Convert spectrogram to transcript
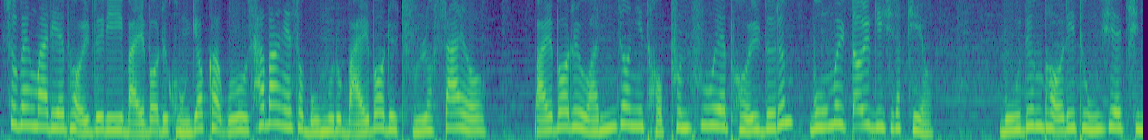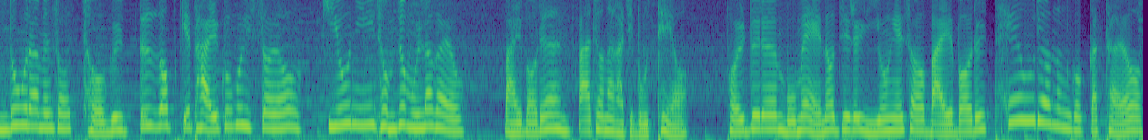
수백 마리의 벌들이 말벌을 공격하고 사방에서 몸으로 말벌을 둘러싸요. 말벌을 완전히 덮은 후에 벌들은 몸을 떨기 시작해요. 모든 벌이 동시에 진동을 하면서 적을 뜨겁게 달구고 있어요. 기온이 점점 올라가요. 말벌은 빠져나가지 못해요. 벌들은 몸의 에너지를 이용해서 말벌을 태우려는 것 같아요.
